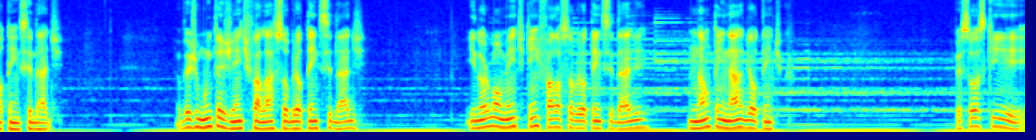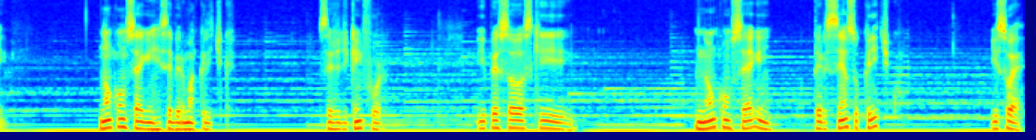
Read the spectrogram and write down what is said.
autenticidade. Eu vejo muita gente falar sobre autenticidade e normalmente quem fala sobre autenticidade não tem nada de autêntico. Pessoas que não conseguem receber uma crítica, seja de quem for, e pessoas que não conseguem ter senso crítico, isso é,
